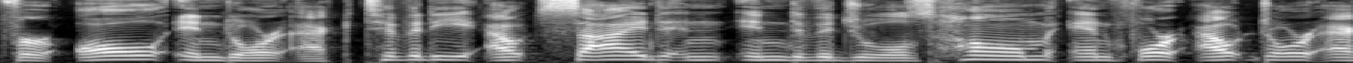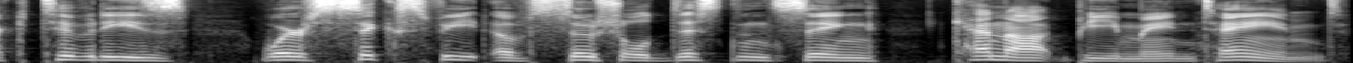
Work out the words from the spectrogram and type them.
for all indoor activity outside an individual's home and for outdoor activities where six feet of social distancing cannot be maintained.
